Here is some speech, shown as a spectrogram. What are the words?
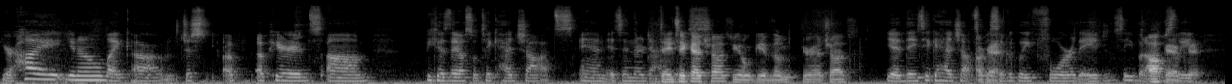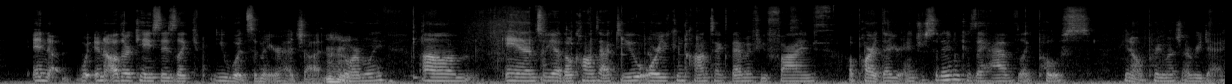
your height you know like um, just a- appearance um, because they also take headshots and it's in their database They take headshots. You don't give them your headshots. yeah they take a headshot Okay. specifically for the agency but Okay. obviously Okay. In in other cases like you would submit your headshot Mhm. normally. Um, and so yeah they'll contact you or you can contact them if you find a part that you're interested in because they have like posts you know pretty much every day.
